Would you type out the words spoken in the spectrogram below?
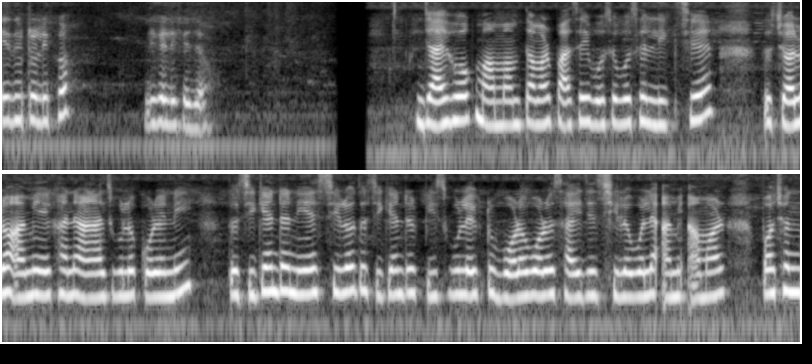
এই দুটো লিখো। লিখে লিখে যাও। যাই হোক মামাম তো আমার পাশেই বসে বসে লিখছে। তো চলো আমি এখানে আনাজগুলো করে নিই। তো চিকেনটা নিয়ে এসেছিল, তো চিকেনটার পিসগুলো একটু বড় বড় সাইজের ছিল বলে আমি আমার পছন্দ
